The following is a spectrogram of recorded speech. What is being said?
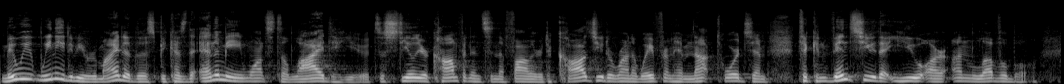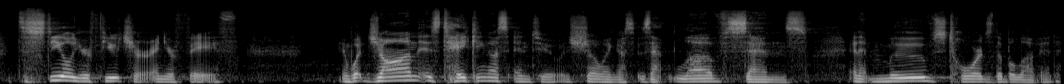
Maybe we, we need to be reminded of this because the enemy wants to lie to you, to steal your confidence in the Father, to cause you to run away from Him, not towards Him, to convince you that you are unlovable, to steal your future and your faith. And what John is taking us into and showing us is that love sends and it moves towards the beloved.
